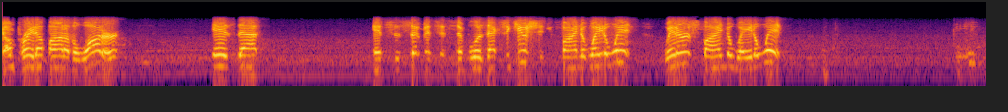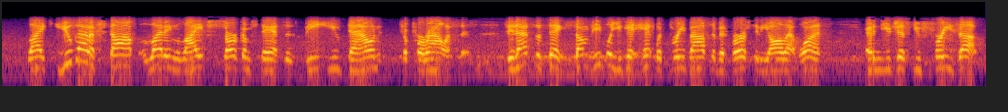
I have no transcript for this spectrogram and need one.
jump right up out of the water is that it's as, it's as simple as execution. You find a way to win. Winners find a way to win. Like, you got to stop letting life circumstances beat you down to paralysis. See, that's the thing. Some people you get hit with three bouts of adversity all at once, and you just you freeze up.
